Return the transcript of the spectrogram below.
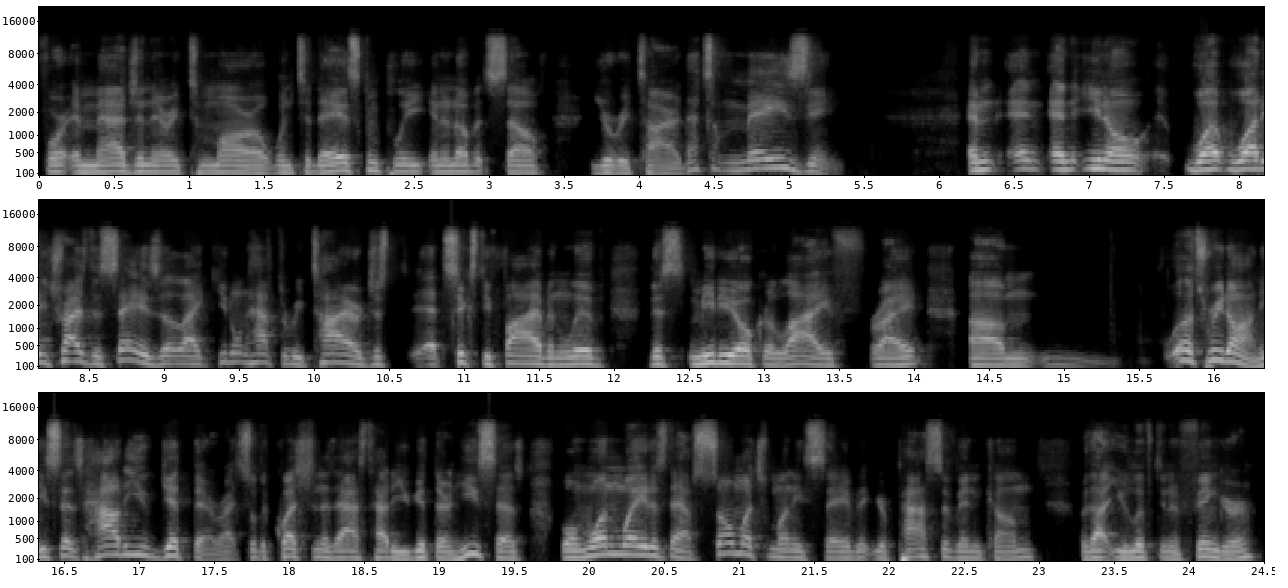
for imaginary tomorrow. When today is complete in and of itself, you're retired. That's amazing. And and and you know what what he tries to say is that like you don't have to retire just at 65 and live this mediocre life right um let's read on. He says, How do you get there? Right. So the question is asked, How do you get there? And he says, Well, one way is to have so much money saved that your passive income, without you lifting a finger,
